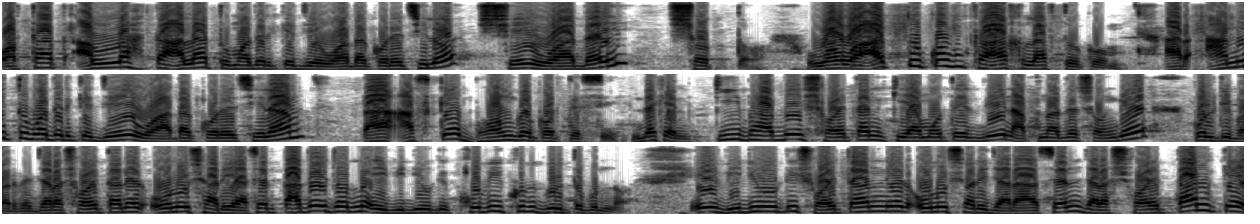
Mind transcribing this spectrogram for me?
অর্থাৎ আল্লাহ তাআলা তোমাদেরকে যে ওয়াদা করেছিল, সেই ওয়াদাই সত্য। ওয়া আত্মকুম ফাআখলাফতুকুম। আর আমি তোমাদেরকে যে ওয়াদা করেছিলাম তা আজকে ভঙ্গ করতেছি। দেখেন, কীভাবে শয়তান কিয়ামতের দিন আপনাদের সঙ্গে পল্টি মারবে। যারা শয়তানের অনুসারী আছেন, তাদের জন্য এই ভিডিওটি খুবই খুবই গুরুত্বপূর্ণ। এই ভিডিওটি শয়তানের অনুসারী যারা আছেন, যারা শয়তানকে,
